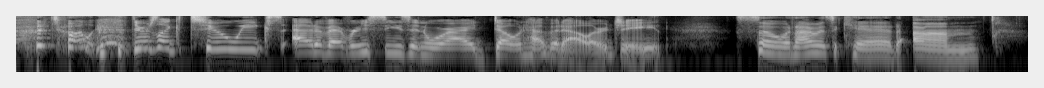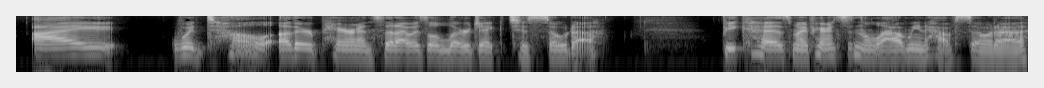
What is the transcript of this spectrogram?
totally. There's like two weeks out of every season where I don't have an allergy. So when I was a kid, um, I would tell other parents that I was allergic to soda because my parents didn't allow me to have soda.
